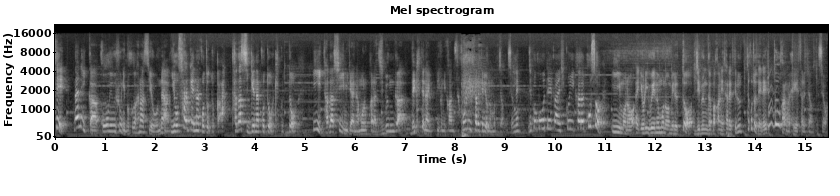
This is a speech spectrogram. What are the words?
で何かこういうふうに僕が話すような良さげなこととか正しげなことを聞くといい正しいみたいなものから自分ができてないっていうふうに感じて放任されてるように思っちゃうんですよね。自己肯定感低いからこそいいものより上のものを見ると自分がバカにされてるってことで劣等感が経営されちゃうんですよ。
